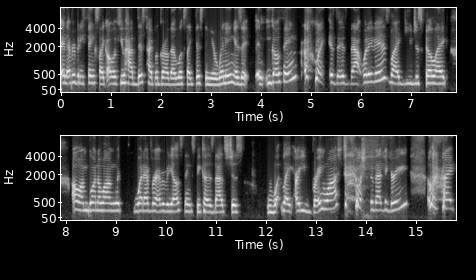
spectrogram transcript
and everybody thinks like oh if you have this type of girl that looks like this then you're winning. Is it an ego thing? Like is, is that what it is? Like you just feel like oh i'm going along with whatever everybody else thinks because that's just what like are you brainwashed to that degree? Like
